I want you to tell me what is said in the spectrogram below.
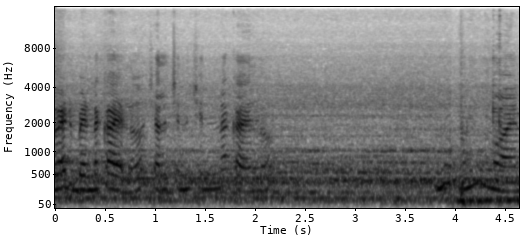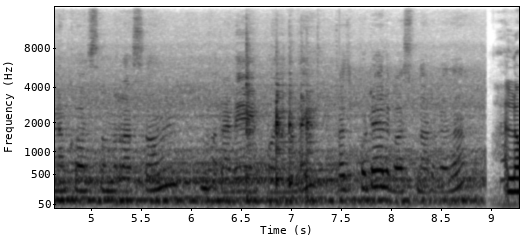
ఒకవేళ బెండకాయలు చాలా చిన్న చిన్న కాయలు. ఆయన కోసం రసం రెడీ అయిపోయింది. రోజు పుట్టేలకు వస్తున్నారు కదా? హలో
